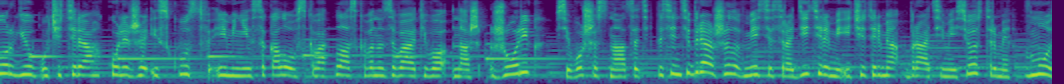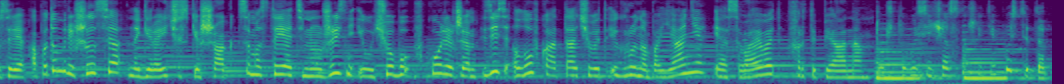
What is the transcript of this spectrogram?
Георгию учителя колледжа искусств имени Соколовского ласково называют его «наш Жорик», всего 16. До сентября жил вместе с родителями и четырьмя братьями и сестрами в Мозыре, а потом решился на героический шаг – самостоятельную жизнь и учебу в колледже. Здесь ловко оттачивает игру на баяне и осваивает фортепиано. То, что вы сейчас слышите, пусть это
